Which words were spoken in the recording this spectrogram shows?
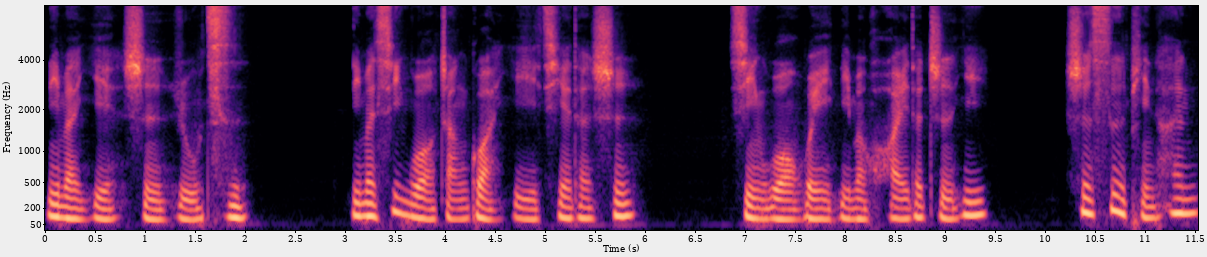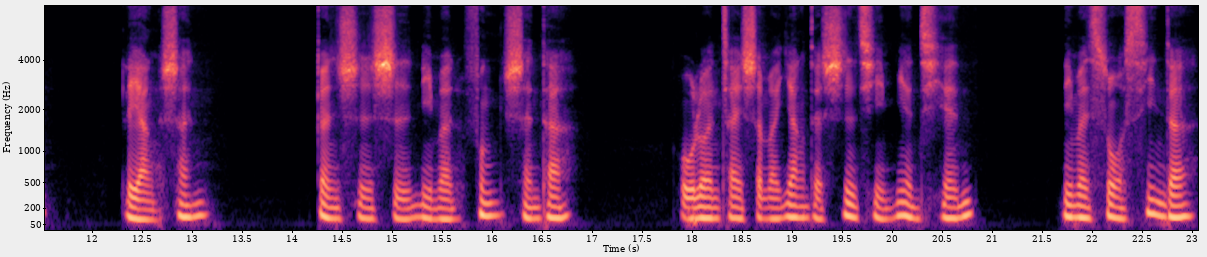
你们也是如此，你们信我掌管一切的事。信我为你们怀的旨意是四平安、良善，更是使你们丰盛的。无论在什么样的事情面前，你们所信的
